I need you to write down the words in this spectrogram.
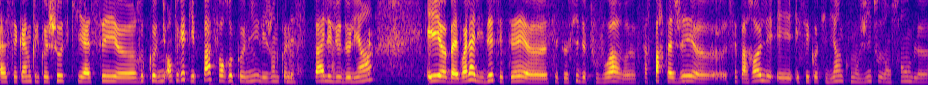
Euh, c'est quand même quelque chose qui est assez euh, reconnu, en tout cas qui est pas fort reconnu. Les gens ne connaissent pas les lieux de lien. Et euh, ben voilà, l'idée c'était euh, c'est aussi de pouvoir euh, faire partager euh, ces paroles et, et ces quotidiens qu'on vit tous ensemble euh,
